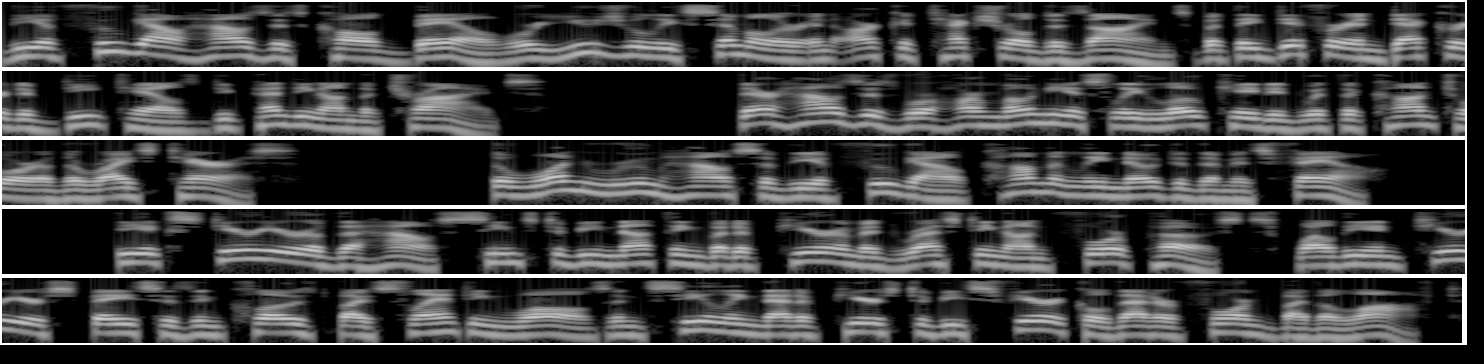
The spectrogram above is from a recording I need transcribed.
the Ifugao houses called Bale were usually similar in architectural designs but they differ in decorative details depending on the tribes. Their houses were harmoniously located with the contour of the rice terrace. The one-room house of the Ifugao commonly know to them as Fale. The exterior of the house seems to be nothing but a pyramid resting on four posts, while the interior space is enclosed by slanting walls and ceiling that appears to be spherical that are formed by the loft.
